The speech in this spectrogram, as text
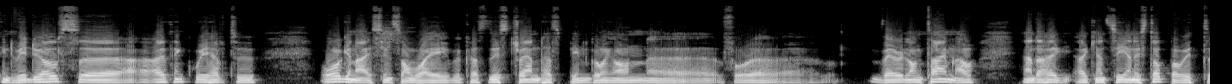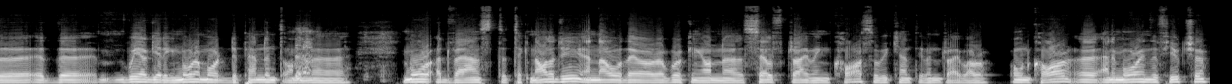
individuals? Uh, I, I, think we have to organize in some way because this trend has been going on uh, for a very long time now, and I I can't see any stop of it. Uh, the we are getting more and more dependent on uh, more advanced technology, and now they are working on uh, self-driving cars, so we can't even drive our own car uh, anymore in the future.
